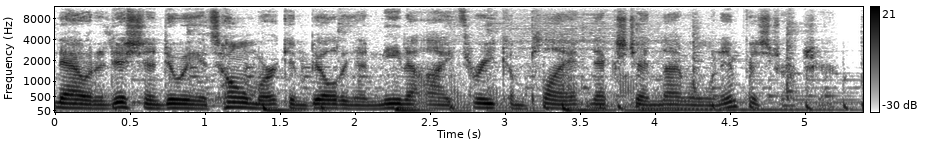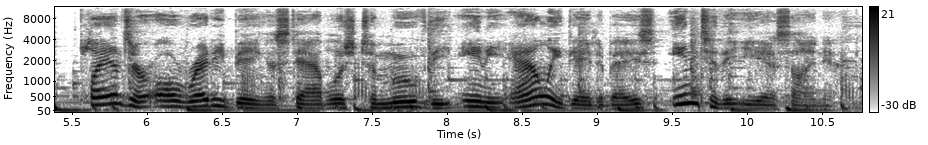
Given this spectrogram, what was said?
Now, in addition to doing its homework and building a NENA i3 compliant next gen 911 infrastructure, plans are already being established to move the ANI/ALI database into the ESINet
